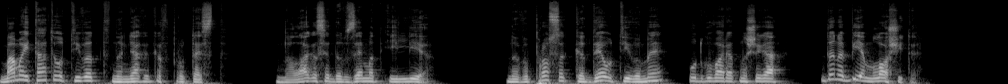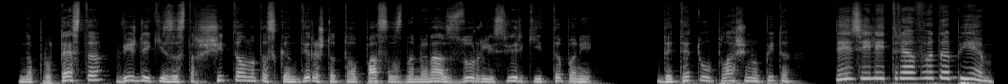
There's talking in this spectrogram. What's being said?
Мама и тата отиват на някакъв протест. Налага се да вземат Илия. На въпроса къде отиваме, отговарят на шега да набием лошите. На протеста, виждайки застрашителната скандираща тълпа с знамена, зурли, свирки и тъпани, детето оплашено пита «Тези ли трябва да бием?»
